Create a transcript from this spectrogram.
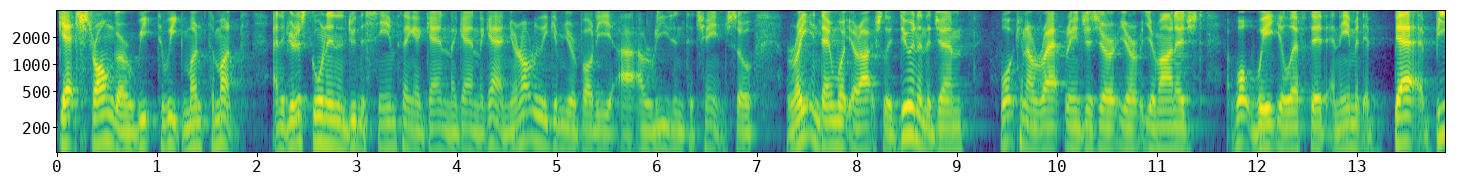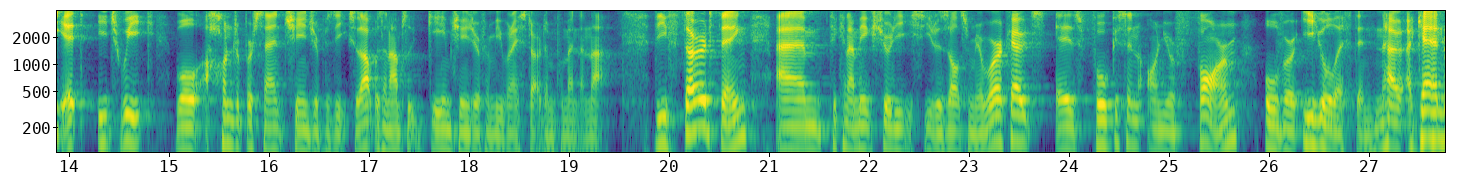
get stronger week to week, month to month. And if you're just going in and doing the same thing again and again and again, you're not really giving your body a, a reason to change. So writing down what you're actually doing in the gym, what kind of rep ranges you're, you're, you're managed, what weight you lifted, and aiming to be- beat it each week will 100% change your physique. So that was an absolute game changer for me when I started implementing that. The third thing um, to kind of make sure that you see results from your workouts is focusing on your form over ego lifting. Now, again,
